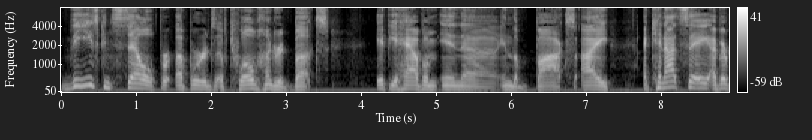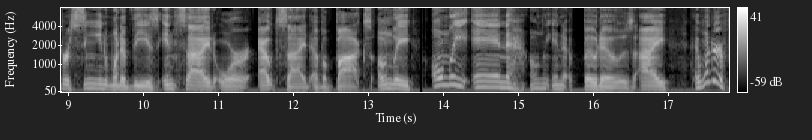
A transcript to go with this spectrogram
these can sell for upwards of twelve hundred bucks if you have them in uh, in the box. I I cannot say I've ever seen one of these inside or outside of a box. Only only in only in photos. I I wonder if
